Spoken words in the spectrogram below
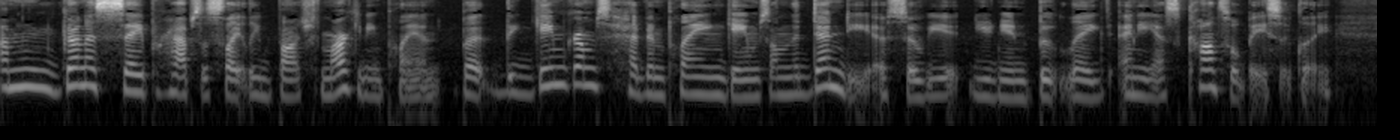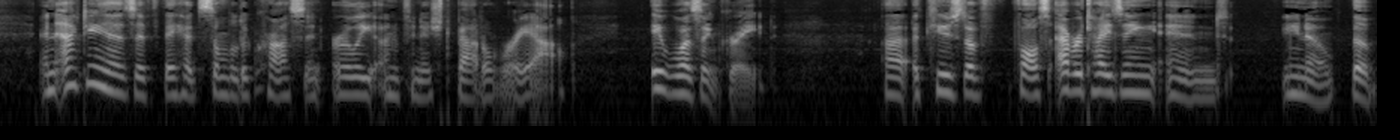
I'm gonna say perhaps a slightly botched marketing plan, but the Game Grumps had been playing games on the Dendy, a Soviet Union bootlegged NES console basically, and acting as if they had stumbled across an early unfinished battle royale. It wasn't great. Uh, accused of false advertising and, you know, the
